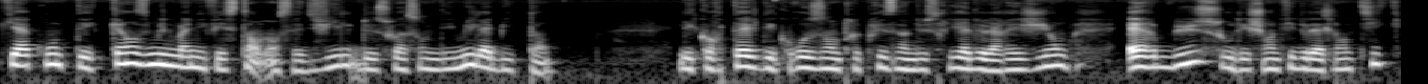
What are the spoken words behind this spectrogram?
qui a compté 15 000 manifestants dans cette ville de 70 000 habitants. Les cortèges des grosses entreprises industrielles de la région, Airbus ou les chantiers de l'Atlantique,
